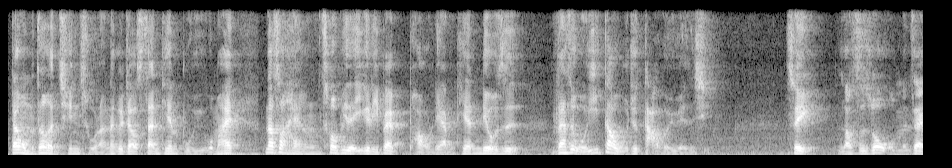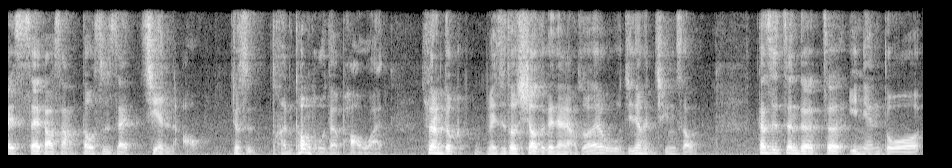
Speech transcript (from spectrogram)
但我们都很清楚了，那个叫三天捕鱼，我们还那时候还很臭屁的一个礼拜跑两天六日，但是我一到五就打回原形。所以老实说，我们在赛道上都是在煎熬，就是很痛苦的跑完。虽然都每次都笑着跟人家讲说，哎，我今天很轻松，但是真的这一年多，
